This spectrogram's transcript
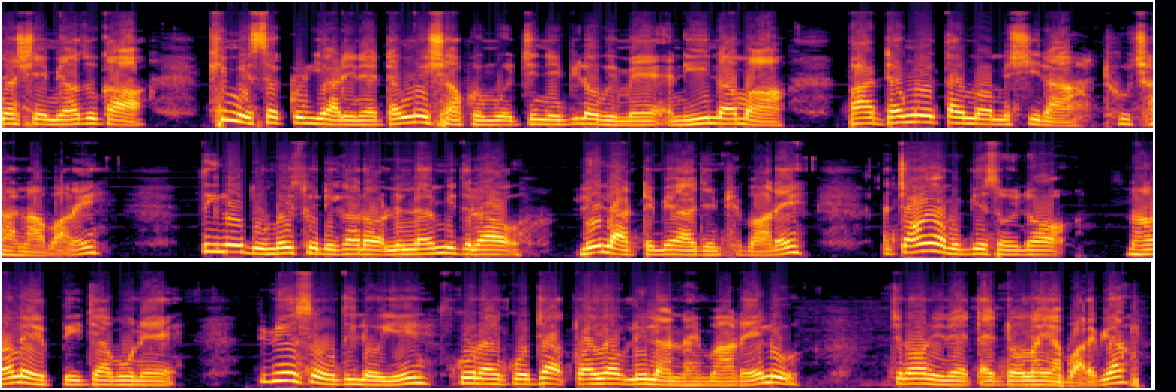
ညာရှင်အများစုကခေတ်မီစက်ကရိယာတွေနဲ့ဓာတ်ငွေ့ရှာဖွေမှုအကျဉ်းချင်းပြုလုပ်ပေမဲ့အနီးနားမှာဘာဓာတ်ငွေ့တိုက်မှမရှိတာထူးခြားလာပါတယ်။သိလို့သူမိတ်ဆွေတွေကတော့လလန်းမိတဲ့တော့လေးလာတင်ပြရခြင်းဖြစ်ပါတယ်။အကြောင်းအရာမပြည့်စုံရင်တော့ နားလည်ပေးကြဖို့နဲ့ပြည့်ပြည့်စုံသိလို့ရင်ကိုယ်တိုင်ကိုယ်ကြတွားရောက်လေးလာနိုင်ပါတယ်လို့ကျွန်တော်အနေနဲ့တိုက်တွန်းလိုက်ရပါတယ်ဗျာ။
